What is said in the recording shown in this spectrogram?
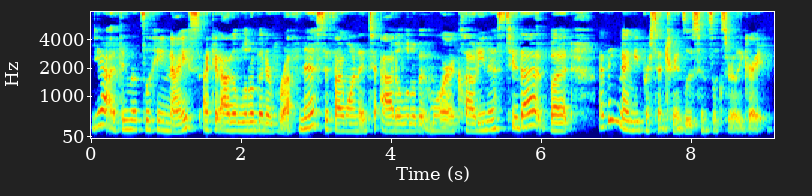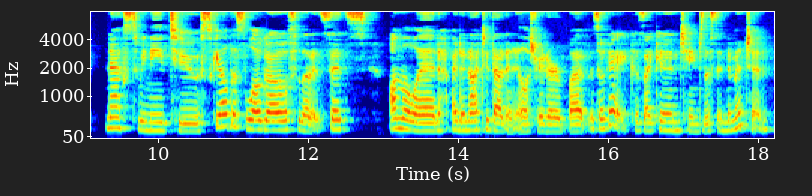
Yeah, I think that's looking nice. I could add a little bit of roughness if I wanted to add a little bit more cloudiness to that, but I think 90% translucence looks really great. Next, we need to scale this logo so that it sits on the lid. I did not do that in Illustrator, but it's okay because I can change this in Dimension.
